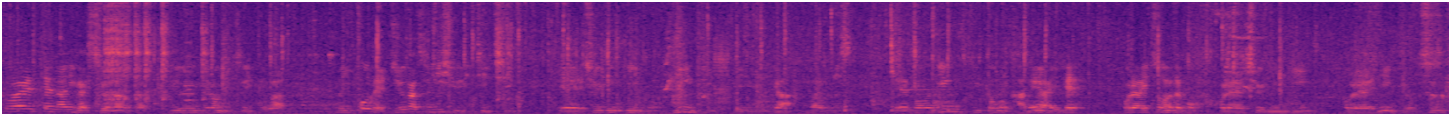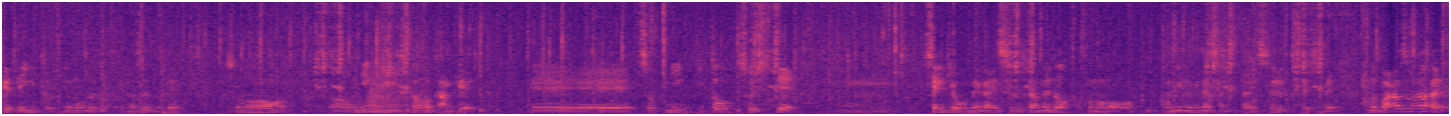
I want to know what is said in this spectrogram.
加えて何が必要なのかという議論については、一方で10月21日、えー、衆議院議員の任期が参ります。えー、この任期との兼ね合いで、これはいつまでもこれ衆議院議員、これ任期を続けていいというものではありませんので、その任期との関係、えー、任期とそして、うん、選挙をお願いするためのこの国民の皆さんに対する説明このバランスの中で、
